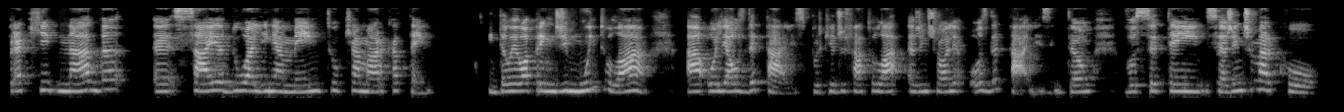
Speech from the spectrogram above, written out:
para que nada é, saia do alinhamento que a marca tem. Então, eu aprendi muito lá a olhar os detalhes, porque de fato lá a gente olha os detalhes. Então, você tem, se a gente marcou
